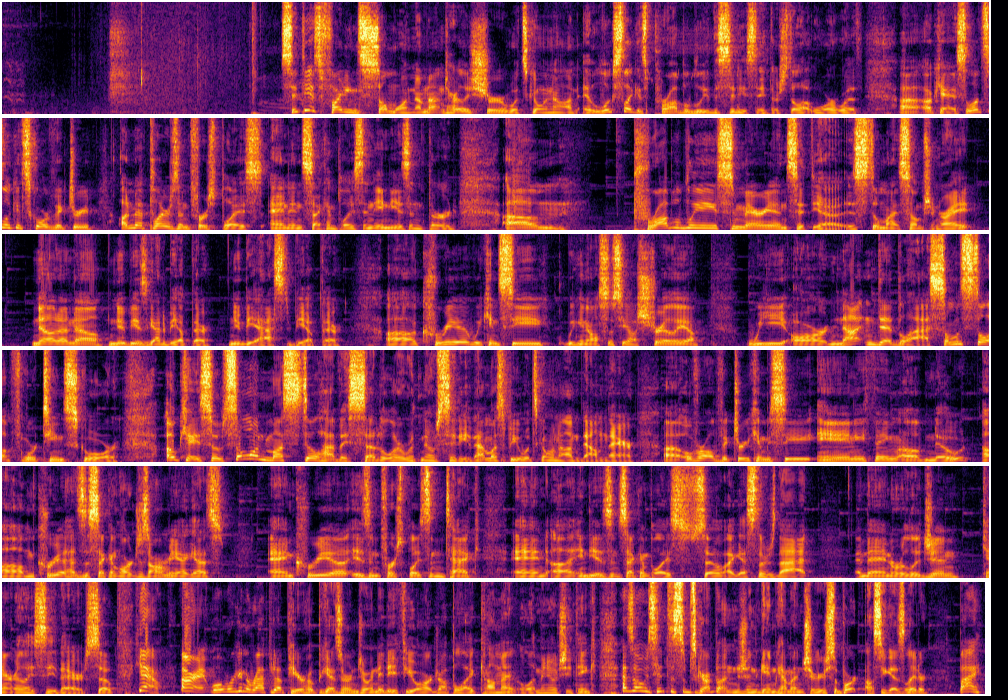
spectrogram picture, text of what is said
Scythia's fighting someone. I'm not entirely sure what's going on. It looks like it's probably the city-state they're still at war with. Uh, okay, so let's look at score victory. Unmet players in first place and in second place, and India's in third. Um, Probably Sumeria and Scythia is still my assumption, right? No, no, no. Nubia's got to be up there. Nubia has to be up there. Uh, Korea, we can see. We can also see Australia. We are not in dead last. Someone's still at 14 score. Okay, so someone must still have a settler with no city. That must be what's going on down there. Uh, overall victory, can we see anything of note? Um, Korea has the second largest army, I guess and Korea is in first place in tech, and uh, India is in second place. So I guess there's that. And then religion, can't really see there. So yeah, all right. Well, we're gonna wrap it up here. Hope you guys are enjoying it. If you are, drop a like, comment, let me know what you think. As always, hit the subscribe button, join the game, comment, and share your support. I'll see you guys later. Bye.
